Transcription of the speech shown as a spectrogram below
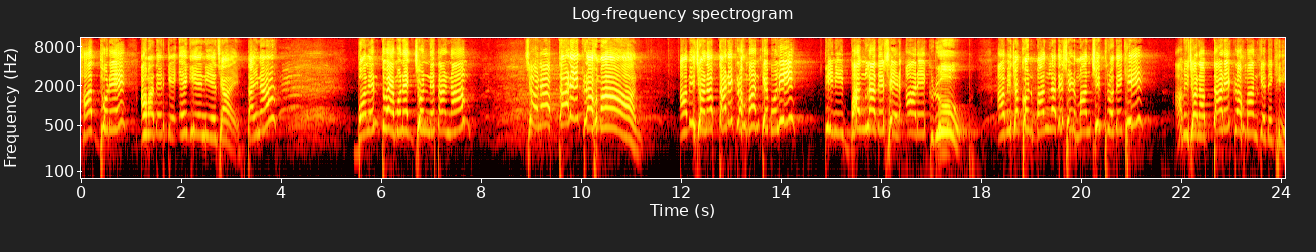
হাত ধরে আমাদেরকে এগিয়ে নিয়ে যায়, তাই না? বলেন তো এমন একজন নেতার নাম? জনাব তারেক রহমান। আমি জনাব তারেক রহমানকে বলি, তিনি বাংলাদেশের আরেক রূপ। আমি যখন বাংলাদেশের মানচিত্র দেখি, আমি জনাব তারেক রহমানকে দেখি।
